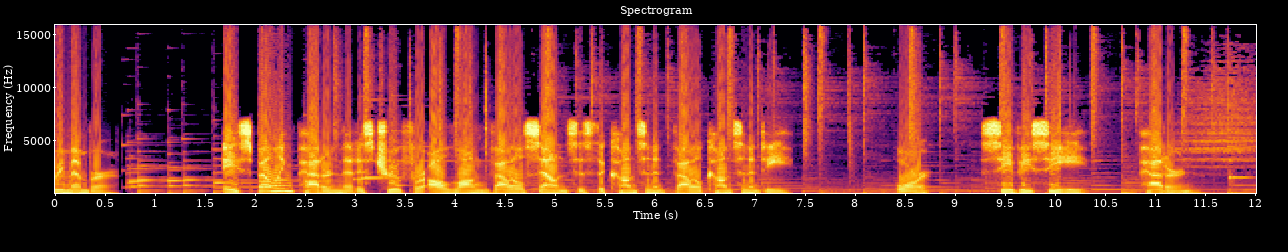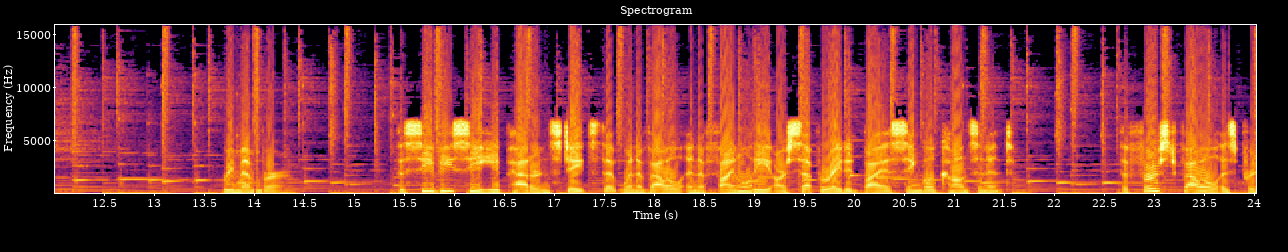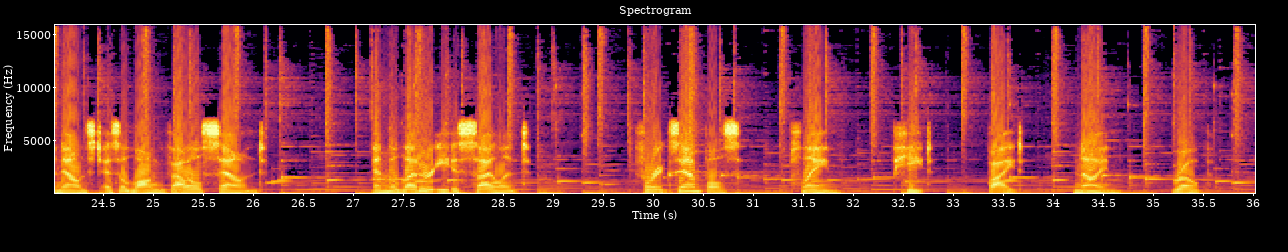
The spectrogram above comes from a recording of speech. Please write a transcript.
Remember, a spelling pattern that is true for all long vowel sounds is the consonant vowel consonant E or CVCE pattern. Remember, the CVCE pattern states that when a vowel and a final E are separated by a single consonant, the first vowel is pronounced as a long vowel sound. and the letter E is silent. For examples, plane, peat, bite, nine, rope,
